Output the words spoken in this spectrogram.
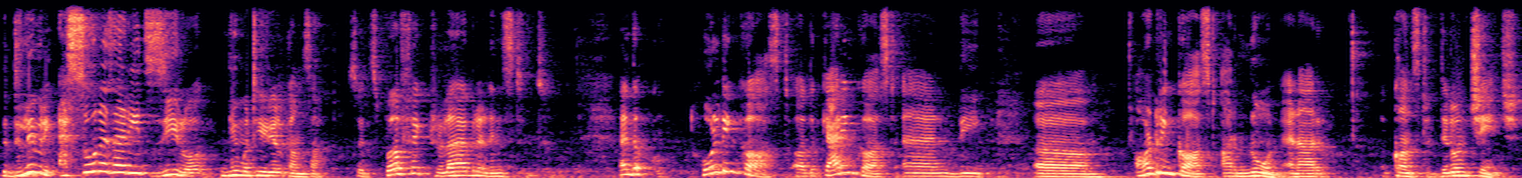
The delivery as soon as I reach zero new material comes up. So it's perfect reliable and instant. And the holding cost or the carrying cost and the um, ordering cost are known and are constant. They don't change.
